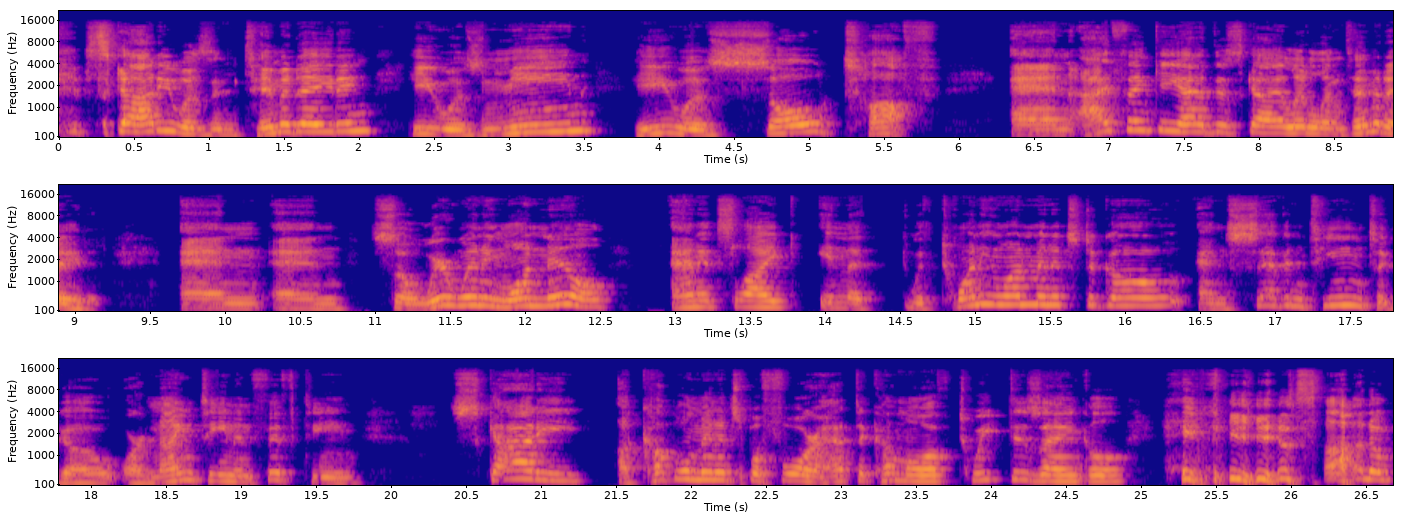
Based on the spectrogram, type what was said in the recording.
Scotty was intimidating. He was mean. He was so tough. And I think he had this guy a little intimidated. And and so we're winning 1-0 and it's like in the with 21 minutes to go and 17 to go or 19 and 15 Scotty a couple minutes before had to come off tweaked his ankle AP is on him.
